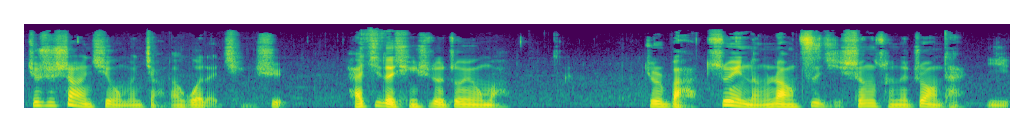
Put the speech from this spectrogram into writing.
就是上一期我们讲到过的情绪，还记得情绪的作用吗？就是把最能让自己生存的状态，以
